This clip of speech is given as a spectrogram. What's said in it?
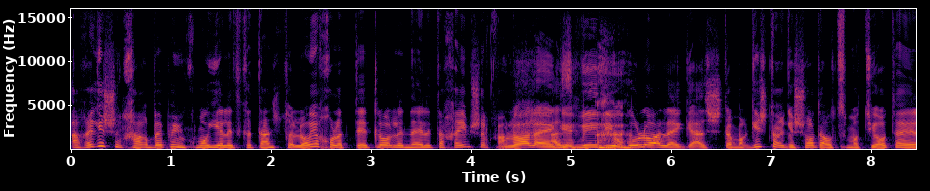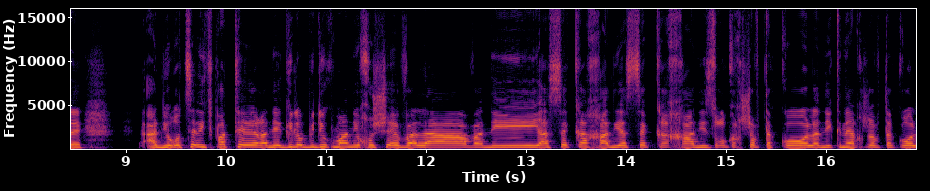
הרגש שלך הרבה פעמים כמו ילד קטן, שאתה לא יכול לתת לו לנהל את החיים שלך. הוא לא על ההגה. אז בדיוק, הוא לא על ההגה. אז כשאתה מרגיש את הרגשות העוצמתיות האלה, אני רוצה להתפטר, אני אגיד לו בדיוק מה אני חושב עליו, אני אעשה ככה, אני אעשה ככה, אני אזרוק עכשיו את הכל, אני אקנה עכשיו את הכל.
